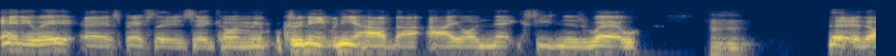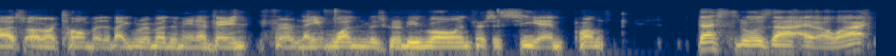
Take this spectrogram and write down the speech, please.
anyway, uh, especially as they come because we need we need to have that eye on next season as well. Mm-hmm. Uh, that's what we're talking about. The big rumor, the main event for night one was going to be Rollins versus CM Punk. This throws that out of whack,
